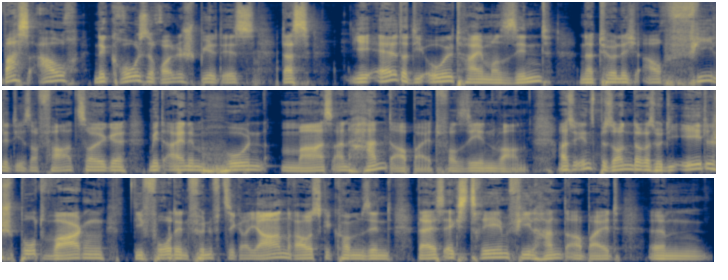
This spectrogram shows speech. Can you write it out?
Was auch eine große Rolle spielt, ist, dass je älter die Oldtimer sind, natürlich auch viele dieser Fahrzeuge mit einem hohen Maß an Handarbeit versehen waren. Also insbesondere so die Edelsportwagen, die vor den 50er Jahren rausgekommen sind, da ist extrem viel Handarbeit ähm,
